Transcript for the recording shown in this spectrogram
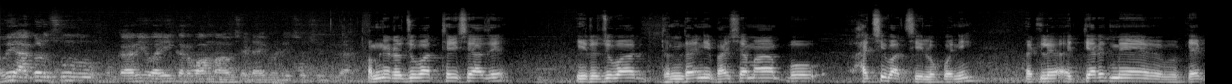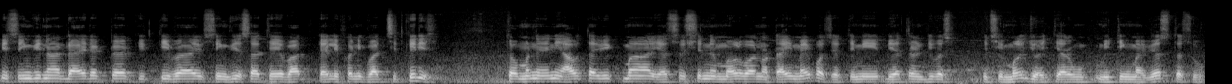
હવે આગળ શું કાર્યવાહી કરવામાં આવશે ડાયમંડ એસોસિએશન દ્વારા અમને રજૂઆત થઈ છે આજે. એ રજૂઆત ધંધાની ભાષામાં બહુ સાચી વાત છે એ લોકોની. એટલે અત્યારે જ મેં કેપી સિંઘવીના ડાયરેક્ટર કીર્તિભાઈ સિંઘવી સાથે વાત ટેલિફોનિક વાતચીત કરી છે. તો મને એની આવતા વીકમાં એસોસિએશનને મળવાનો ટાઈમ આપ્યો છે. તેમની બે ત્રણ દિવસ પછી મળજો. અત્યારે હું મિટિંગમાં વ્યસ્ત છું.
